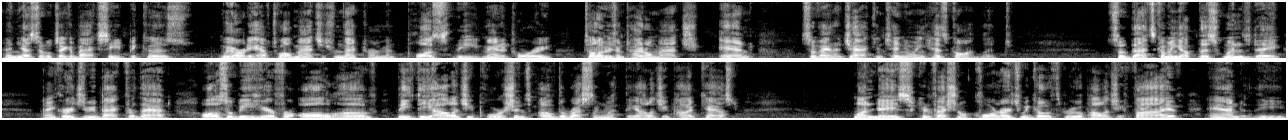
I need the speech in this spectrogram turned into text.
And yes, it'll take a back seat because we already have 12 matches from that tournament, plus the mandatory television title match and Savannah Jack continuing his gauntlet. So that's coming up this Wednesday. I encourage you to be back for that. Also, be here for all of the theology portions of the Wrestling with Theology podcast. Monday's Confessional Corners, we go through Apology 5 and the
